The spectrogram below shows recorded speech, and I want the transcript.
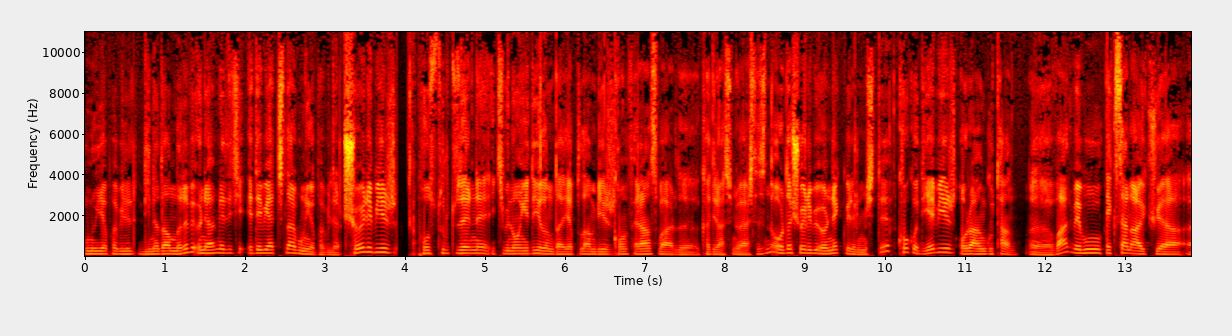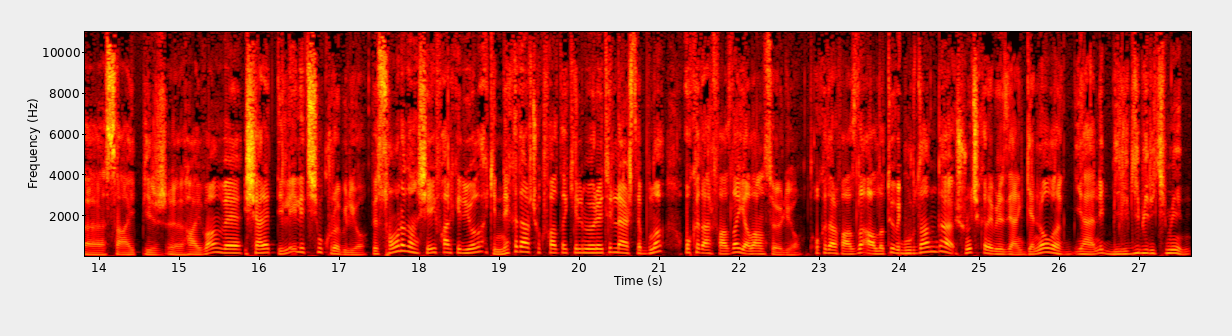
bunu yapabilir. Din adamları ve önemli edebiyatçılar bunu yapabilir. Şöyle bir post-truth üzerine 2017 yılında yapılan bir konferans vardı Kadir Has Üniversitesi'nde. Orada şöyle bir örnek verilmişti. Koko diye bir orangutan e, var ve bu 80 IQ'ya e, sahip bir e, hayvan ve işaret diliyle iletişim kurabiliyor. Ve sonradan şeyi fark ediyorlar ki ne kadar çok fazla kelime öğretirlerse buna o kadar fazla yalan söylüyor. O kadar fazla aldatıyor ve buradan da şunu çıkarabiliriz yani genel olarak yani bilgi birikiminin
